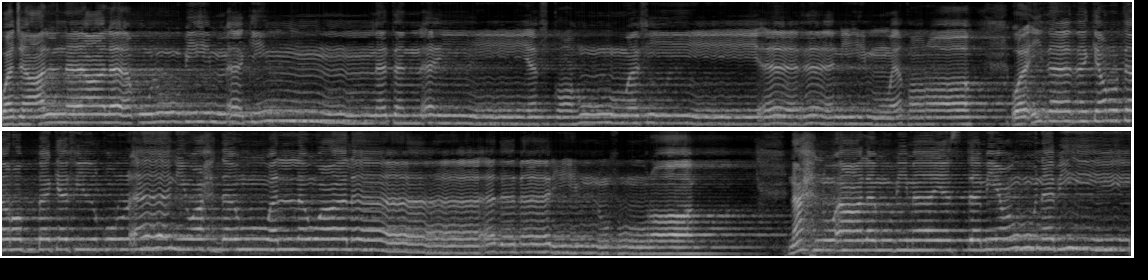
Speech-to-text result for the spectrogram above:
وجعلنا على قلوبهم أكنة أن يفقهوا وفي آذانهم وقرا. وإذا ذكرت ربك في القرآن وحده ولوا على أدبارهم نفورا. نحن أعلم بما يستمعون به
